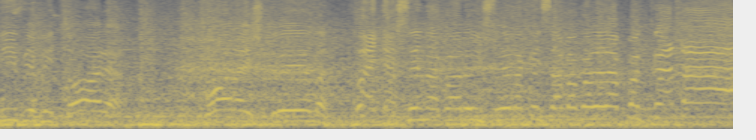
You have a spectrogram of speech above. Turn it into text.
Lívia Vitória, bora a estrela. Vai descendo agora o estrela. Quem sabe agora é a pancada.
